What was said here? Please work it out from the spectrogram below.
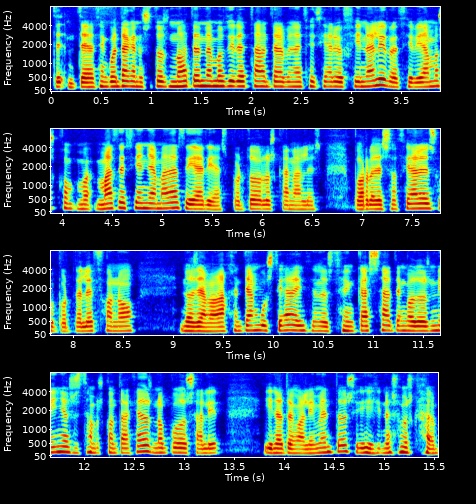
tened en cuenta que nosotros no atendemos directamente al beneficiario final y recibíamos más de 100 llamadas diarias por todos los canales, por redes sociales o por teléfono nos llamaba gente angustiada diciendo estoy en casa, tengo dos niños, estamos contagiados, no puedo salir y no tengo alimentos y nos hemos quedado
